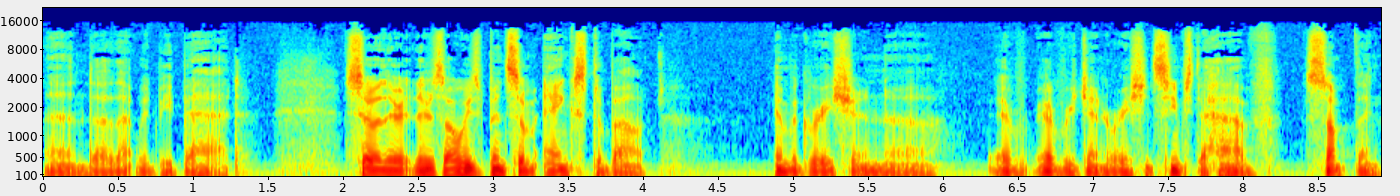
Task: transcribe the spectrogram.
and uh, that would be bad. So there, there's always been some angst about immigration. Uh, every, every, generation seems to have something.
